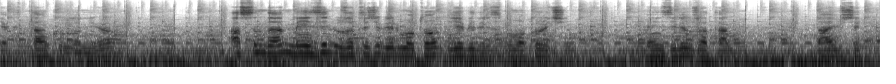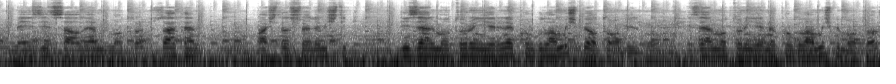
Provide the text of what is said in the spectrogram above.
yakıttan kullanıyor. Aslında menzil uzatıcı bir motor diyebiliriz bu motor için. Menzili uzatan, daha yüksek menzil sağlayan bir motor. Zaten başta söylemiştik dizel motorun yerine kurgulanmış bir otomobil bu. Dizel motorun yerine kurgulanmış bir motor.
